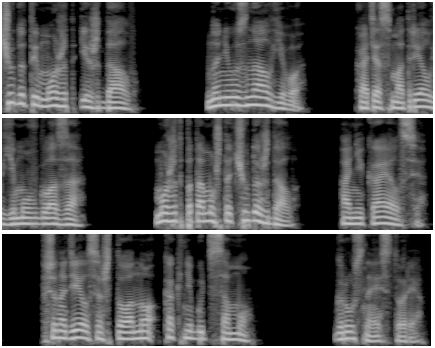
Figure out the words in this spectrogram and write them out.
Чудо ты, может, и ждал, но не узнал его, хотя смотрел ему в глаза. Может, потому что чудо ждал, а не каялся. Все надеялся, что оно как-нибудь само. Грустная история.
